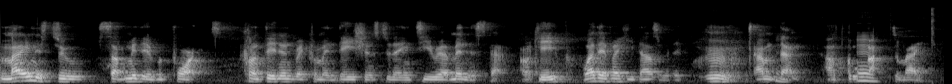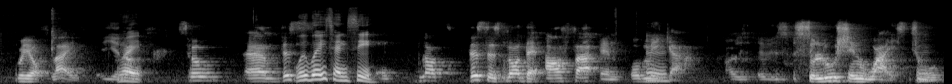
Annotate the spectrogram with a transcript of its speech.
mine is to submit a report containing recommendations to the interior minister. Okay, whatever he does with it, mm, I'm mm. done. I'll go mm. back to my way of life. You know? Right. So um, this we wait and see. Not this is not the alpha and omega mm. solution wise to mm.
